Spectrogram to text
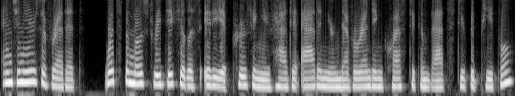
Engineers of Reddit, what's the most ridiculous idiot proofing you've had to add in your never ending quest to combat stupid people?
